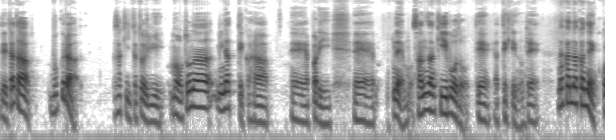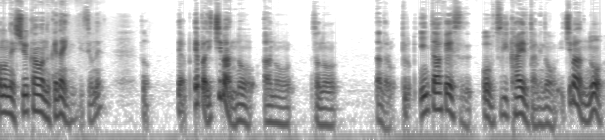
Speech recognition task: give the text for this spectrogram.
で、ただ、僕ら、さっき言った通り、まあ、大人になってから、えー、やっぱり、えー、ね、もう散々キーボードでやってきてるので、なかなかね、このね、習慣は抜けないんですよね。そう。やっぱ一番の、あの、その、なんだろう、インターフェースを移り変えるための一番の、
